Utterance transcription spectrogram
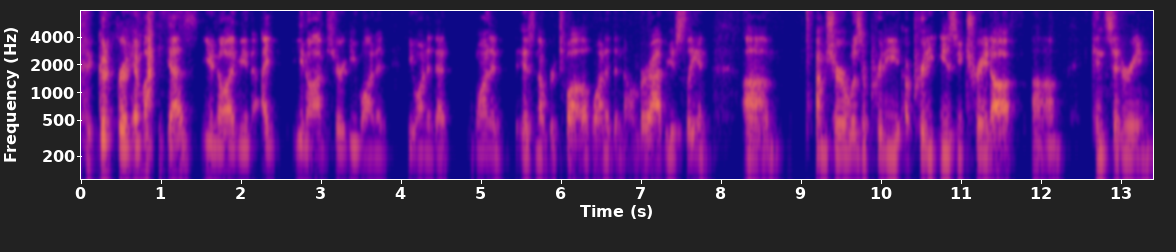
good for him. I guess. You know, I mean, I, you know, I'm sure he wanted, he wanted that, wanted his number twelve, wanted the number, obviously, and um, I'm sure it was a pretty, a pretty easy trade off. Um, considering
